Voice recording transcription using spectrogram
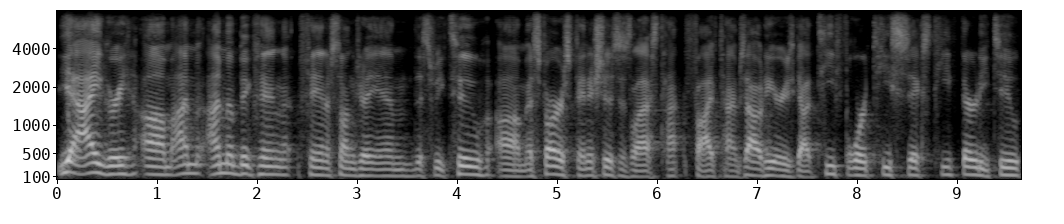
Yeah, I agree. Um, I'm I'm a big fan fan of Sungjae Im this week too. Um, as far as finishes, his last t- five times out here, he's got T4, T6, T32,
